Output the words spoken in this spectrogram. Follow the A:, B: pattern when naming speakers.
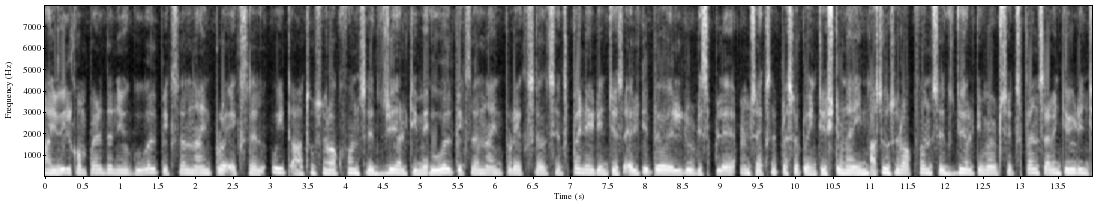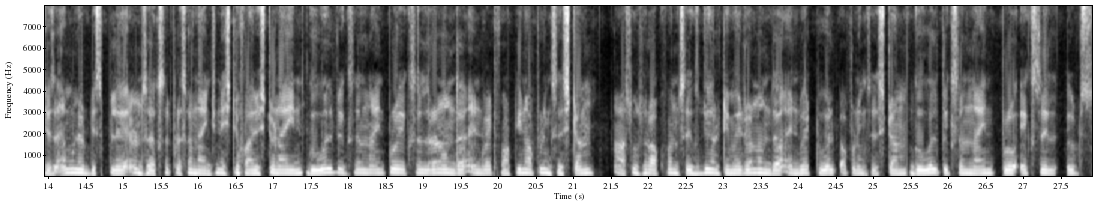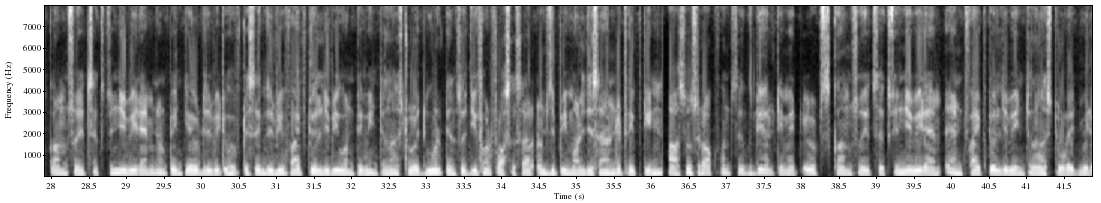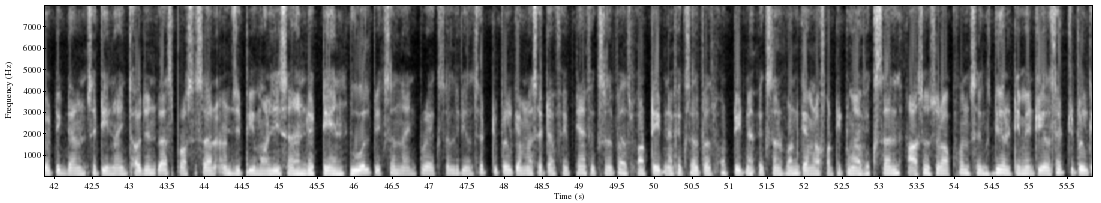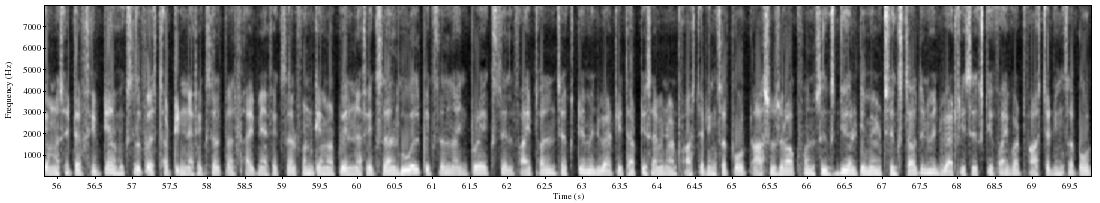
A: I will compare the new Google Pixel 9 Pro XL with Asus ROG Phone 6D Ultimate. Google Pixel 9 Pro XL 6.8 inches LTPO LED display and success ratio 20 to 9. Asus ROG Phone 6D Ultimate 6.78 inches AMOLED display and success ratio 19 to 5 to 9. Google Pixel 9 Pro XL run on the Android 14 operating system. Asus ROG Phone 6D Ultimate run on the Android 12 operating system. Google Pixel 9 Pro XL it comes with 16GB RAM and 28GB to 56GB, 512GB, 1TB internal storage. Google Tensor G4 processor, 8GB Mali 715. Asus ROG Phone 6D Ultimate it comes with 16GB RAM and 512GB internal storage. MediaTek Dimensity 9000 Plus processor, 8GB Mali 710. Google Pixel 9 Pro XL real set triple camera setup 50 MP plus 48 MP plus 48 MP megapixel front camera 42 megapixel asus ROG phone 6d ultimate real set triple camera setup 50 megapixel plus 13 megapixel plus 5 megapixel front camera 12 megapixel google pixel 9 pro xl 5060 mAh battery 37 watt fast charging support asus ROG phone 6d ultimate 6000 mAh battery 65 watt fast charging support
